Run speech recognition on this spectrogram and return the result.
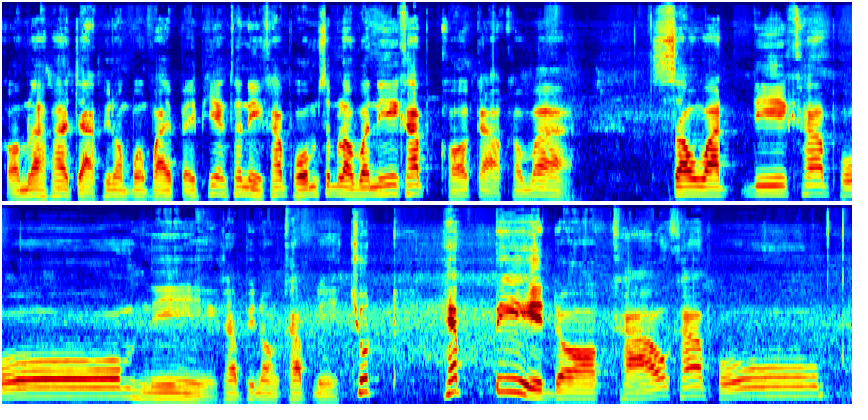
ขอมลาพาจากพี่น้องปองไปไปเพียงเท่านี้ครับ ผมสำหรับวันนี้ครับ ขอกล่าวคำว่า สวัสดีครับผมนี่ครับพี่น้องครับนี่ชุดแฮปปี้ดอกขาวครับผม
